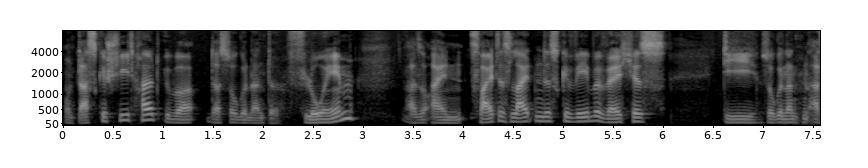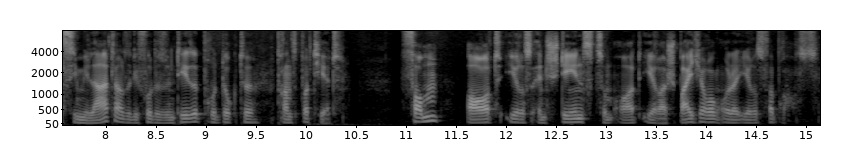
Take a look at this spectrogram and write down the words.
Und das geschieht halt über das sogenannte Phloem, also ein zweites leitendes Gewebe, welches die sogenannten Assimilate, also die Photosyntheseprodukte, transportiert. Vom Ort ihres Entstehens zum Ort ihrer Speicherung oder ihres Verbrauchs.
